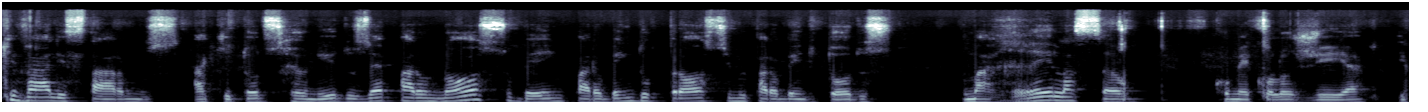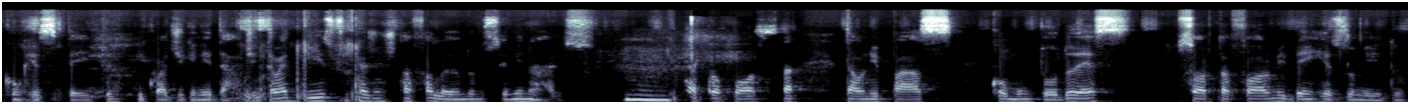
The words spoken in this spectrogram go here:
que vale estarmos aqui todos reunidos é para o nosso bem, para o bem do próximo e para o bem de todos, uma relação com ecologia e com respeito e com a dignidade. Então é disso que a gente está falando nos seminários. Hum. É a proposta da Unipaz como um todo, é certa forma e bem resumido.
